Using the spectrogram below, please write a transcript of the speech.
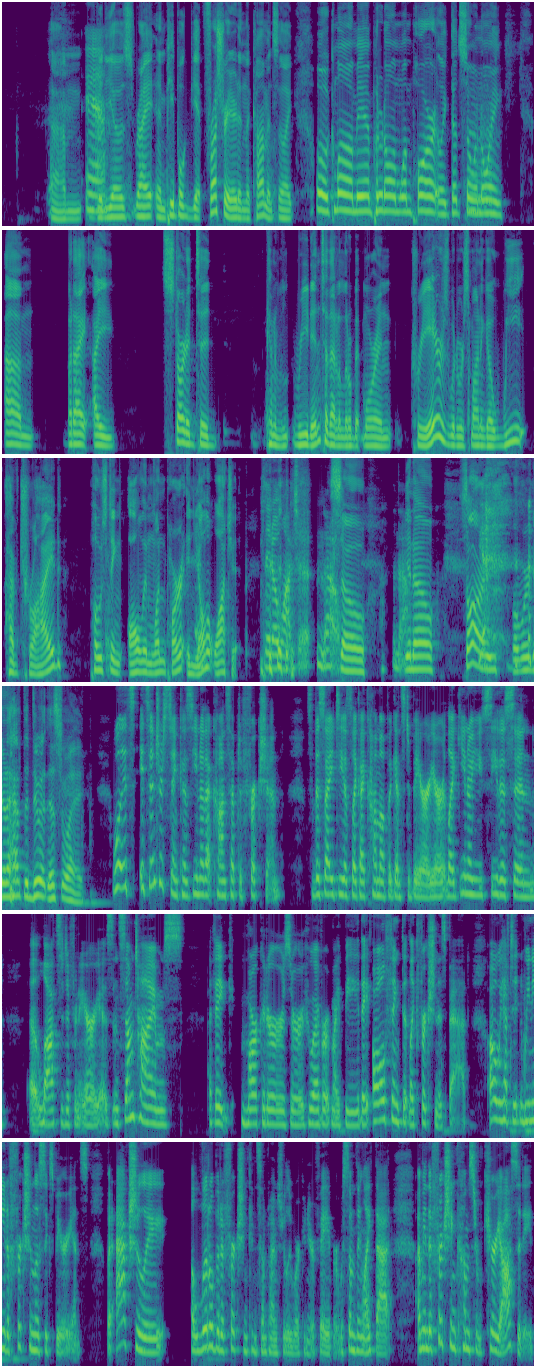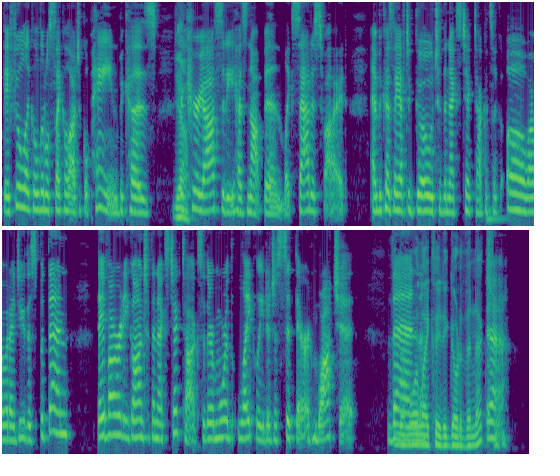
um, Yeah. videos, right? And people get frustrated in the comments. They're like, "Oh, come on, man, put it all in one part. Like that's so Mhm. annoying." Um, but I I started to kind of read into that a little bit more, and creators would respond and go, "We have tried posting all in one part, and y'all don't watch it. they don't watch it. No. So no. you know, sorry, but we're gonna have to do it this way." Well, it's it's interesting because you know that concept of friction. So this idea is like I come up against a barrier. Like you know you see this in uh, lots of different areas, and sometimes I think marketers or whoever it might be, they all think that like friction is bad. Oh, we have to we need a frictionless experience, but actually. A little bit of friction can sometimes really work in your favor with something like that. I mean, the friction comes from curiosity. They feel like a little psychological pain because Yeah, their curiosity has not been like satisfied and because they have to go to the next tiktok it's like oh why would i do this but then they've already gone to the next tiktok so they're more likely to just sit there and watch it they're than more likely to go to the next yeah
